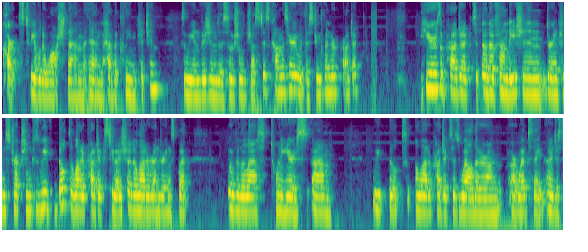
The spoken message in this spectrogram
carts to be able to wash them and have a clean kitchen. So we envisioned a social justice commissary with the street vendor project here's a project at a foundation during construction because we've built a lot of projects too. I showed a lot of renderings, but over the last 20 years, um, we've built a lot of projects as well that are on our website. I just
